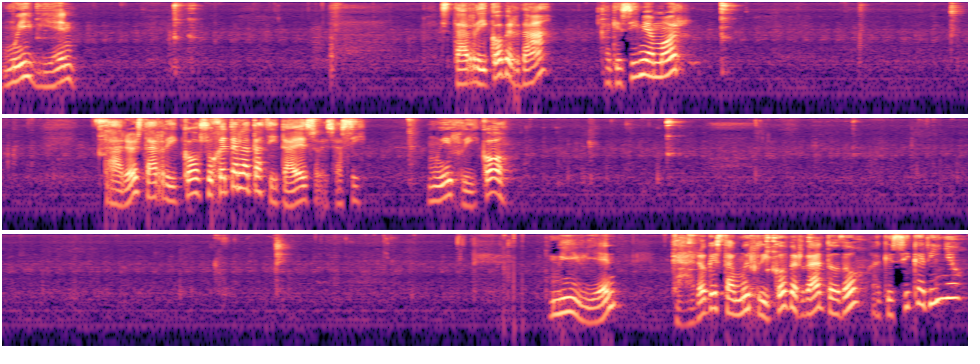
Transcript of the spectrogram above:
Muy bien. Está rico, ¿verdad? ¿A que sí, mi amor? Claro, está rico. Sujeta la tacita, eso, es así. Muy rico. Muy bien. Claro que está muy rico, ¿verdad todo? ¿A que sí, cariño?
